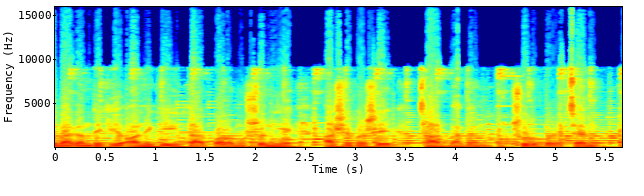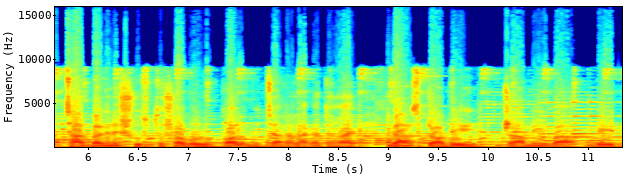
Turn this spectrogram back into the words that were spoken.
এ বাগান দেখে অনেকেই তার পরামর্শ নিয়ে আশেপাশে ছাদ বাগান শুরু করেছেন। ছাদ বাগানে সুস্থ, সবল কলমের চারা লাগাতে হয়। গাছ টবে, ড্রামে বা বেড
